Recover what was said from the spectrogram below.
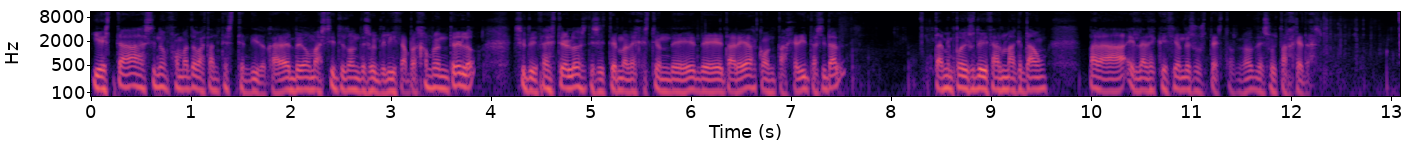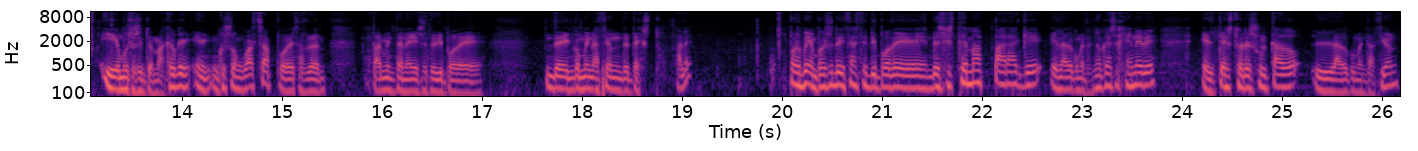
y está siendo un formato bastante extendido. Cada vez veo más sitios donde se utiliza. Por ejemplo, en Trello, si utilizáis Trello, este sistema de gestión de, de tareas con tarjetitas y tal, también podéis utilizar Markdown para, en la descripción de sus textos, ¿no? de sus tarjetas. Y en muchos sitios más. Creo que incluso en WhatsApp podéis hacer, también tenéis este tipo de, de combinación de texto, ¿vale? Pues bien, podéis utilizar este tipo de, de, sistema para que en la documentación que se genere, el texto resultado, la documentación,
